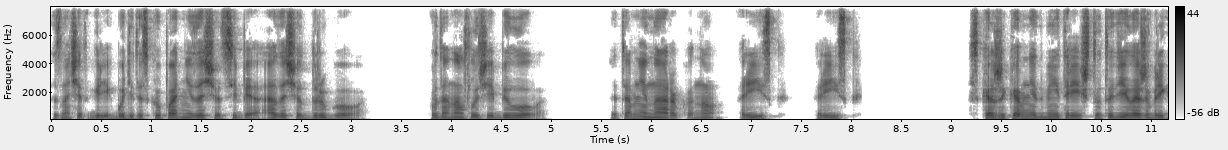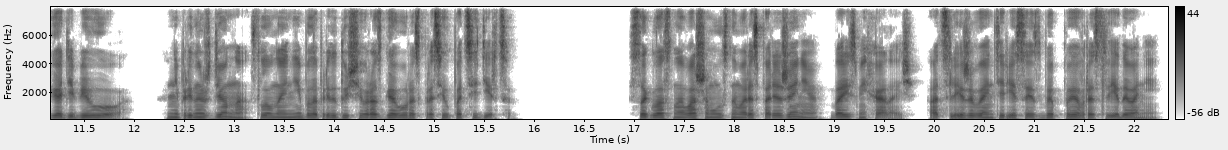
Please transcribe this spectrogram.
Значит, грех будет искупать не за счет себя, а за счет другого. В данном случае Белова. Это мне на руку, но риск, риск. «Скажи-ка мне, Дмитрий, что ты делаешь в бригаде Белова?» Непринужденно, словно и не было предыдущего разговора, спросил подсидерцев. Согласно вашему устному распоряжению, Борис Михайлович, отслеживая интересы СБП в расследовании,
